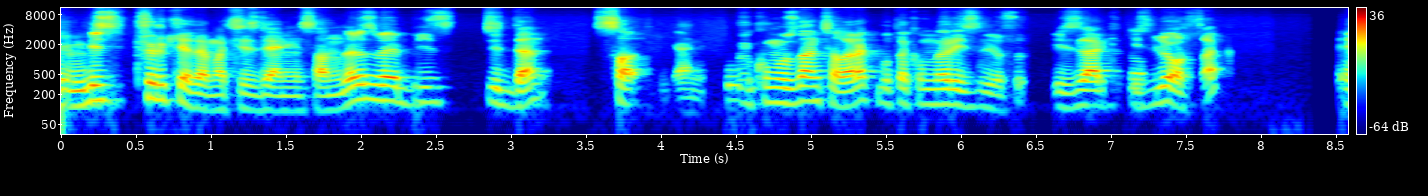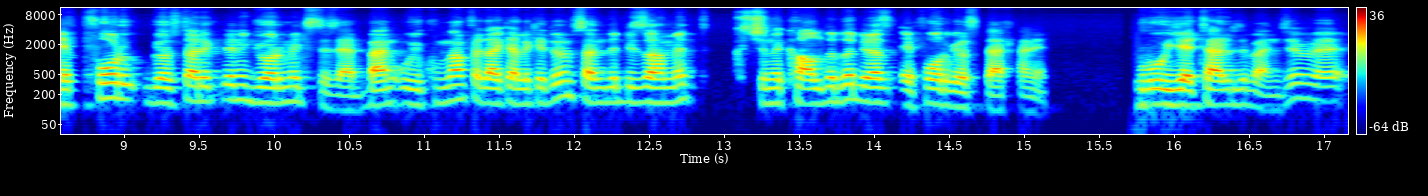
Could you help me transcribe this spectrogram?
şimdi biz Türkiye'de maç izleyen insanlarız ve biz cidden yani uykumuzdan çalarak bu takımları izliyorsun. İzler izliyorsak efor gösterdiklerini görmek isteriz. Yani ben uykumdan fedakarlık ediyorum. Sen de bir zahmet kıçını kaldır da biraz efor göster. Hani bu yeterli bence ve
